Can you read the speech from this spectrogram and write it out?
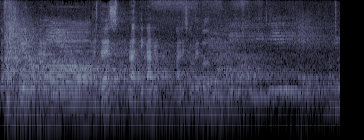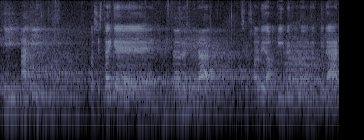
lo gestiono, pero esto es practicarlo, ¿vale? Sobre todo. Y aquí, pues esto hay que, esto de respirar, se os ha olvidado aquí, pero lo de respirar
